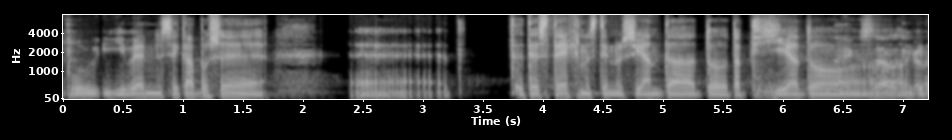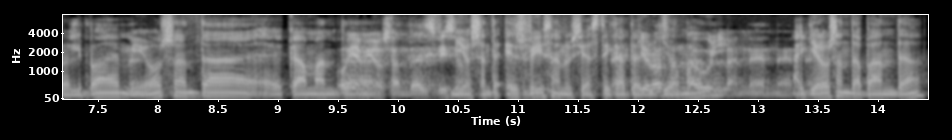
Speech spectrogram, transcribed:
που η κυβέρνηση κάπως ε, ε, τι τέχνες στην ουσία, τα, το, τα πτυχία το, Ναι, ξέρω, και τα κατάσταση. λοιπά, ε, μειώσαν τα, ε, κάμαν Όχι, τα- μειώσαν τα, εσβήσαν. μειώσαν τα, εσβήσαν ουσιαστικά Ναι, τα ακυρώσαν τα δικαιώματα. ούλα. Ναι, ναι, ναι. Ακυρώσαν τα πάντα.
